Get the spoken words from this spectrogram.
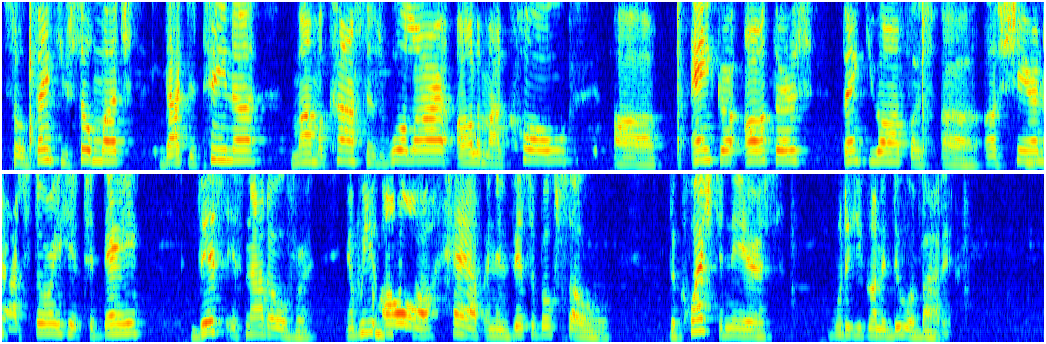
So thank you so much, Dr. Tina, Mama Constance Woolard, all of my co uh, anchor authors. Thank you all for uh, us sharing our story here today. This is not over, and we all have an invisible soul. The question is, what are you going to do about it?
